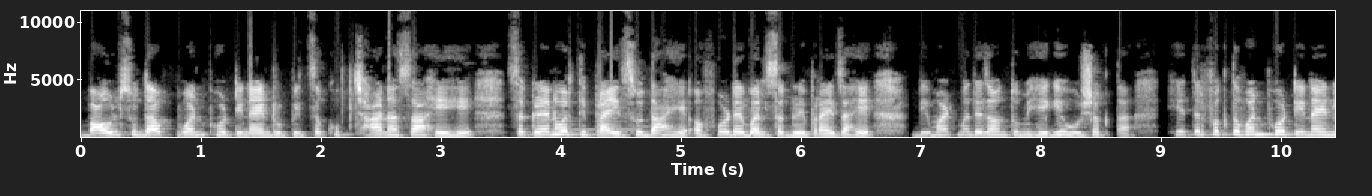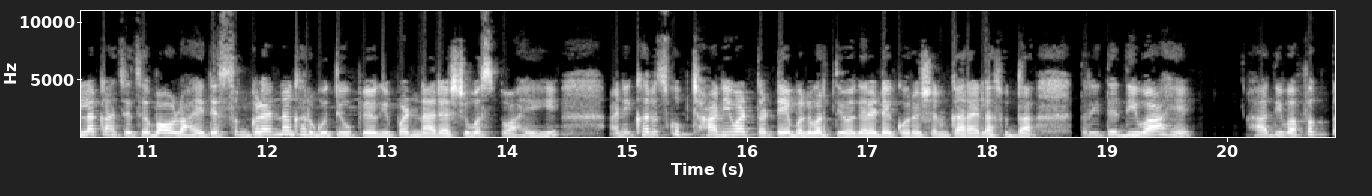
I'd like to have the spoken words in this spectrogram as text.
बाऊलसुद्धा वन फोर्टी नाईन रुपीजचं खूप छान असं आहे हे. सगळ्यांवरती प्राईजसुद्धा आहे. अफोर्डेबल सगळी प्राईज आहे. डीमार्टमध्ये जाऊन तुम्ही हे घेऊ शकता. हे तर फक्त वन फोर्टी नाईनला काचेचे बाऊल आहे. ते सगळ्यांना घरगुती उपयोगी पडणारी अशी वस्तू आहे ही. आणि खरंच खूप छानही वाटतं टेबलवरती वगैरे डेकोरेशन करायला सुद्धा. तर इथे दिवा आहे. हा दिवा फक्त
